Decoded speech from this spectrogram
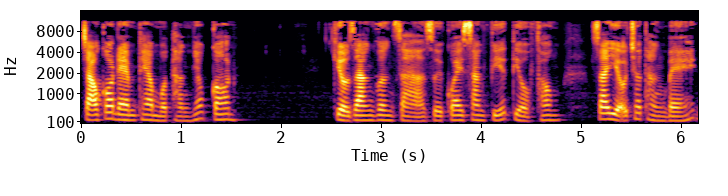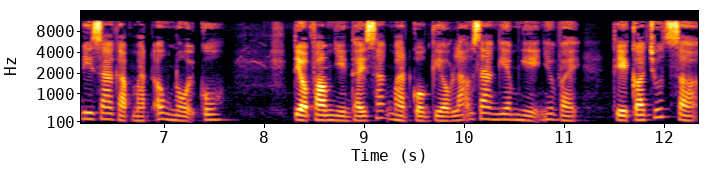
cháu có đem theo một thằng nhóc con. Kiều Giang vâng giả rồi quay sang phía Tiểu Phong, ra hiệu cho thằng bé đi ra gặp mặt ông nội cô. Tiểu Phong nhìn thấy sắc mặt của Kiều lão gia nghiêm nghị như vậy thì có chút sợ.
